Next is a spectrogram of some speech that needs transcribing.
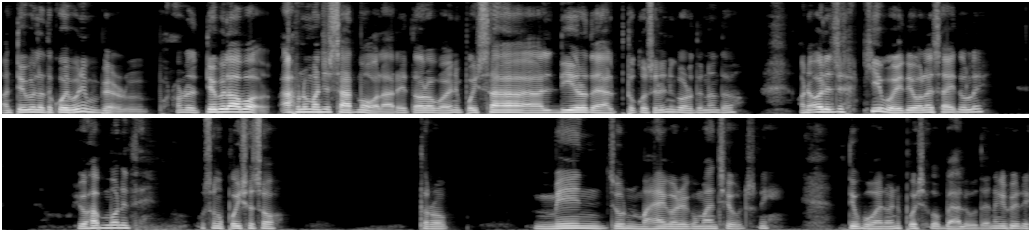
अनि त्यो बेला त कोही पनि भनौँ त्यो बेला अब आफ्नो मान्छे साथमा होला अरे तर भयो नि पैसा दिएर त हेल्प त कसैले नि गर्दैन नि त। अनि अहिले चाहिँ के भइदियो होला सायद उसलाई? यो हाफ मनी थिएँ उसँग पैसा छ। तर मेन जुन माया गरेको मान्छेहरू छ नि त्यो भएन भने पैसाको भ्यालु हुँदैन कि फेरि।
